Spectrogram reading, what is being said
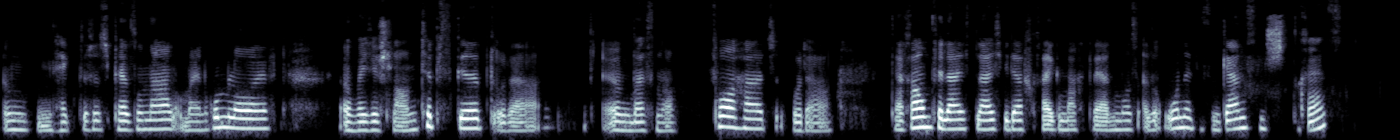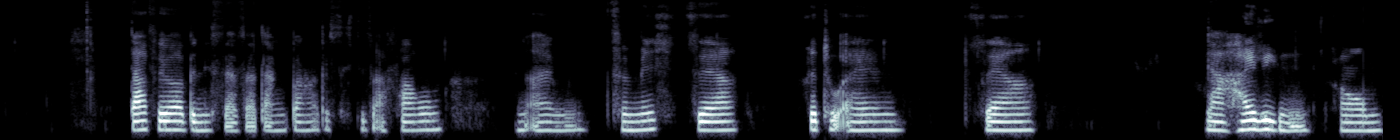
irgendein hektisches Personal um einen rumläuft, irgendwelche schlauen Tipps gibt oder irgendwas noch vorhat oder der Raum vielleicht gleich wieder frei gemacht werden muss. Also ohne diesen ganzen Stress. Dafür bin ich sehr, sehr dankbar, dass ich diese Erfahrung in einem für mich sehr rituellen, sehr ja, heiligen Raum,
